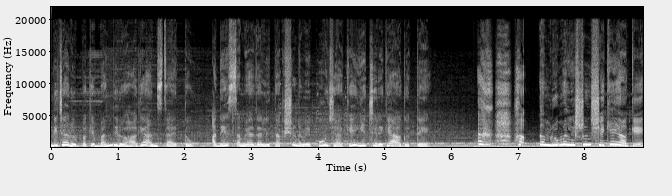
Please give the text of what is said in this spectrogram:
ನಿಜ ರೂಪಕ್ಕೆ ಬಂದಿರೋ ಹಾಗೆ ಅನ್ಸ್ತಾ ಇತ್ತು. ಅದೇ ಸಮಯದಲ್ಲಿ ತಕ್ಷಣವೇ ಪೂಜಾಗೆ ಎಚ್ಚರಿಕೆ ಆಗುತ್ತೆ. ನಮ್ ರೂಮಲ್ಲಿ ಇಷ್ಟೊಂದು ಶೆಕೆ ಯಾಕೆ?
